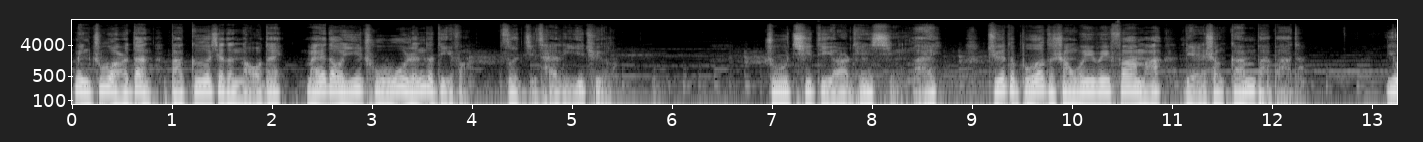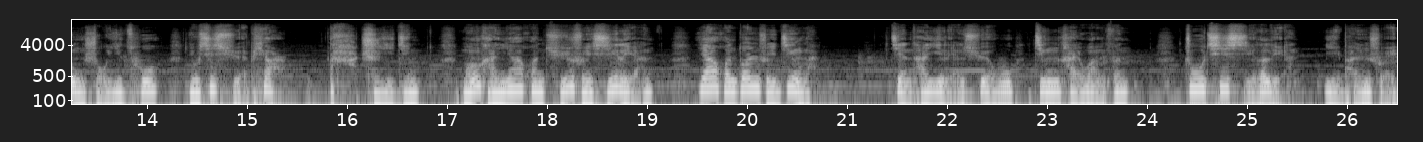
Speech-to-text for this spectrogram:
命朱尔旦把割下的脑袋埋到一处无人的地方，自己才离去了。朱七第二天醒来。觉得脖子上微微发麻，脸上干巴巴的，用手一搓，有些血片儿大吃一惊，忙喊丫鬟取水洗脸。丫鬟端水进来，见他一脸血污，惊骇万分。朱七洗了脸，一盆水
